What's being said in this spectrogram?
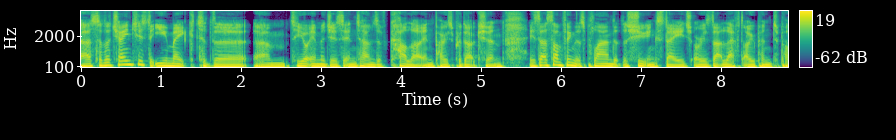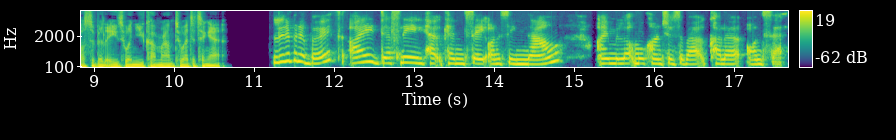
Uh, so the changes that you make to the um, to your images in terms of color in post production is that something that's planned at the shooting stage, or is that left open to possibilities when you come around to editing it? A little bit of both. I definitely ha- can say honestly now I'm a lot more conscious about color on set.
